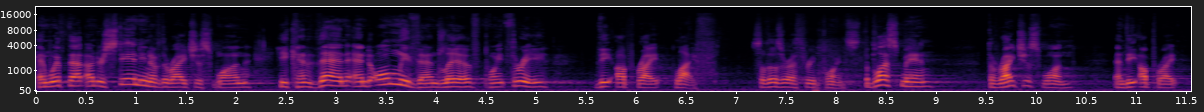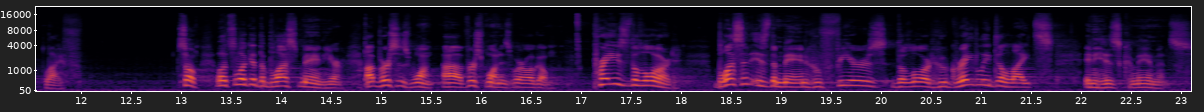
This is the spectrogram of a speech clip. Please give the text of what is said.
And with that understanding of the righteous one, he can then and only then live, point three, the upright life. So those are our three points. The blessed man, the righteous one, and the upright life. So let's look at the blessed man here. Uh, verses one, uh, verse one is where I'll go. Praise the Lord. Blessed is the man who fears the Lord, who greatly delights in his commandments.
